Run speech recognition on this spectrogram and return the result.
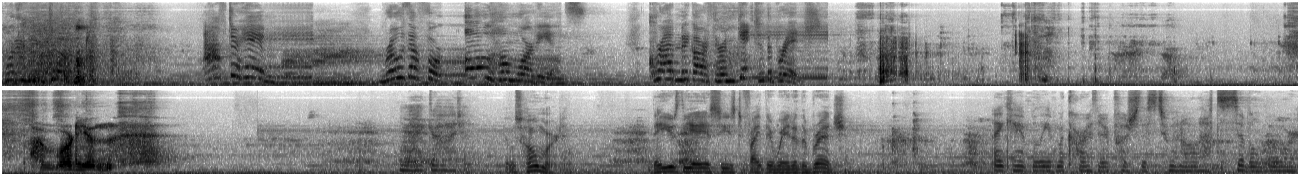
what have you done? After him! Rosa for all Homewardians! Grab MacArthur and get to the bridge! Homewardians. Oh my god. It was Homeward. They used the ASCs to fight their way to the bridge. I can't believe MacArthur pushed this to an all-out civil war.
